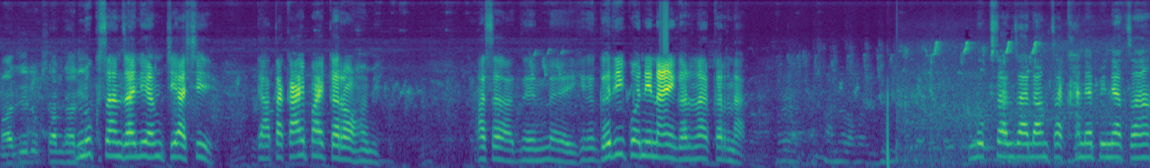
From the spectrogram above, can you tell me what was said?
माझी नुकसान झाली. नुकसान झाली आमची अशी. ते आता काय पाय करावं आम्ही? असं न- हे घरी कोणी नाही करणार करणार. नुकसान झालं आमचा खाण्यापिण्याचा.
